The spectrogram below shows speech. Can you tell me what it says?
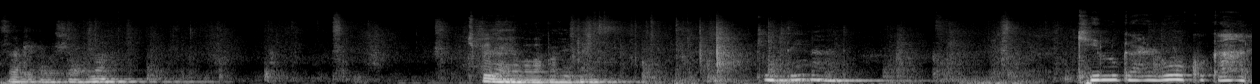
Será que é aquela chave lá? Pegar ela lá pra ver, peraí. Aqui não tem nada. Que lugar louco, cara.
